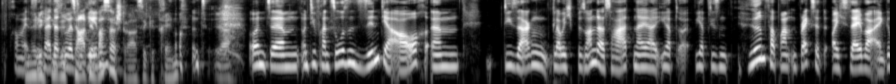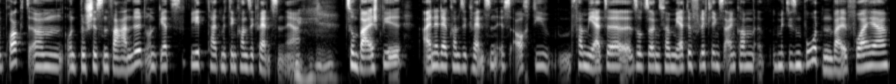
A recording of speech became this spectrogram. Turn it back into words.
da brauchen wir jetzt Ja, nicht weiter drüber zu zarte reden. Wasserstraße getrennt. Und, Ja. und, ähm, und die Franzosen sind ja auch, ähm, die sagen, glaube ich, besonders hart, naja, ihr habt, ihr habt diesen hirnverbrannten Brexit euch selber eingebrockt ähm, und beschissen verhandelt und jetzt lebt halt mit den Konsequenzen. Ja. Zum Beispiel eine der Konsequenzen ist auch die vermehrte, sozusagen das vermehrte Flüchtlingseinkommen mit diesen Booten, weil vorher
